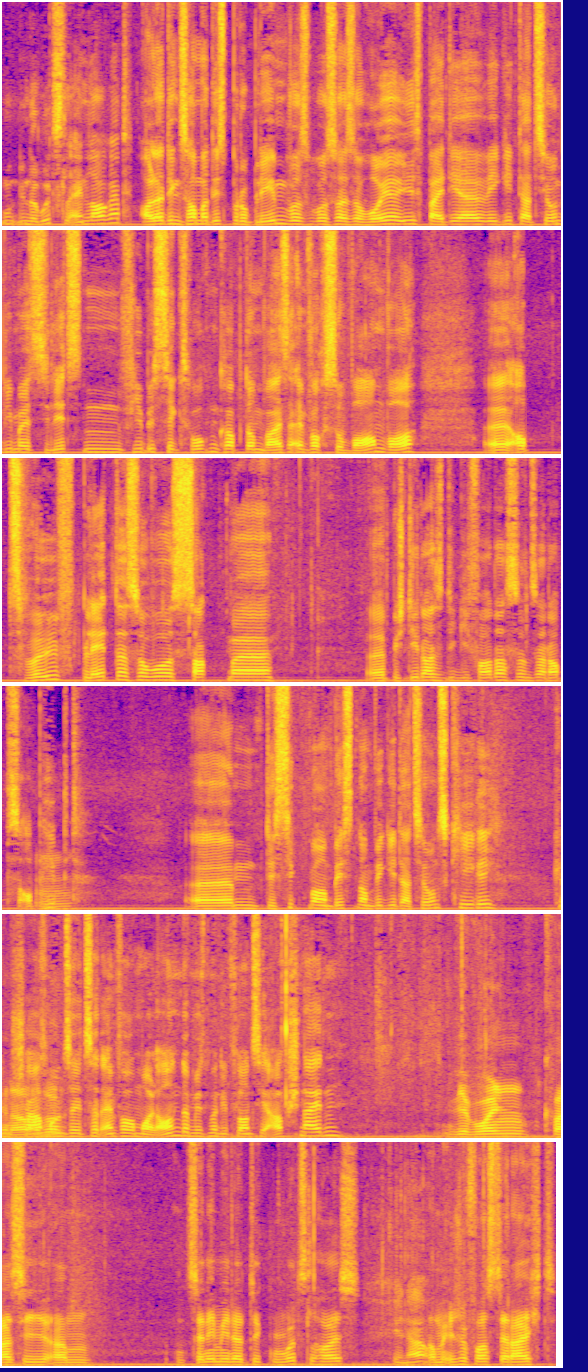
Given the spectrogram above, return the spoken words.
unten in der Wurzel einlagert. Allerdings haben wir das Problem, was, was also heuer ist bei der Vegetation, die wir jetzt die letzten vier bis sechs Wochen gehabt haben, weil es einfach so warm war. Äh, ab zwölf Blätter sowas sagt man, äh, besteht also die Gefahr, dass unser Raps abhebt. Ähm, das sieht man am besten am Vegetationskegel. Genau, schauen also- wir uns jetzt halt einfach mal an, da müssen wir die Pflanze aufschneiden. Wir wollen quasi ähm, einen Zentimeter dicken Wurzelhals Genau. haben wir eh schon fast erreicht.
